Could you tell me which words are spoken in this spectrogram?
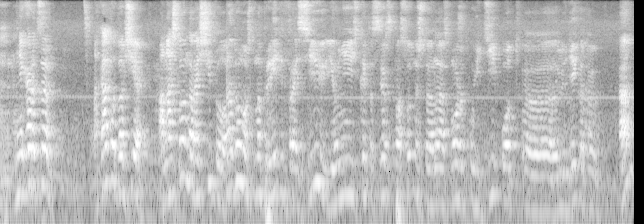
мне кажется, а как вот вообще, а на что она рассчитывала? Она думала, что она приедет в Россию, и у нее есть какая-то сверхспособность, что она сможет уйти от э, людей, которые... А?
